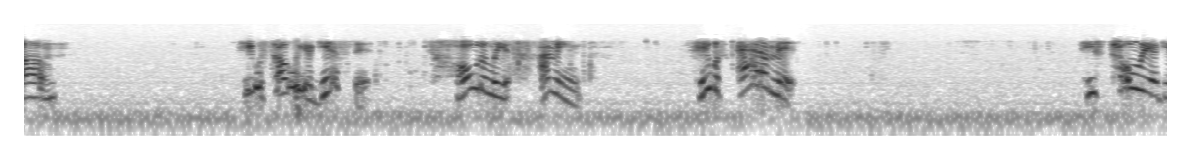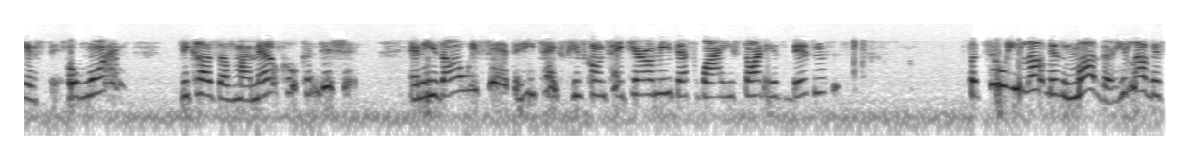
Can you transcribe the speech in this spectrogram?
Um, he was totally against it. Totally. I mean, he was adamant. He's totally against it. For one, because of my medical condition. And he's always said that he takes he's gonna take care of me. That's why he started his businesses. But two, he loved his mother. He loved his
